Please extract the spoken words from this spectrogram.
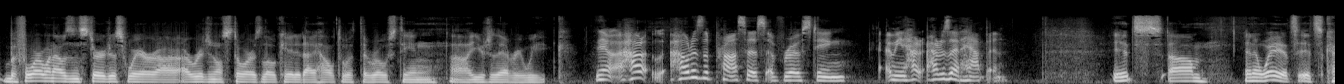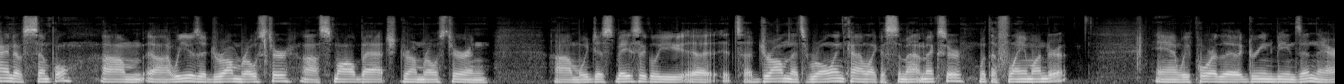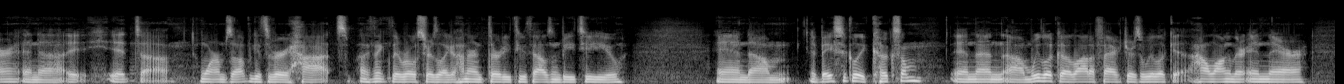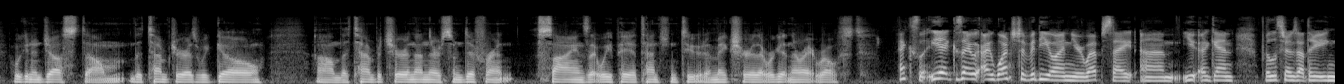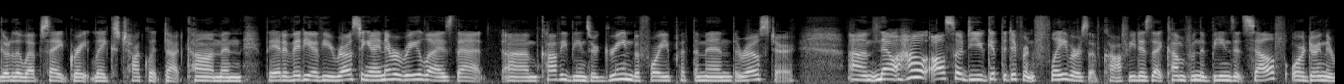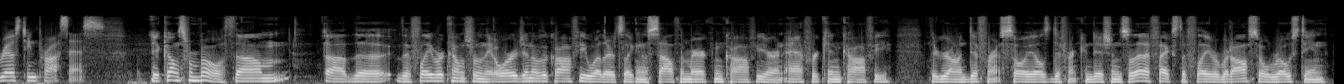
before, when I was in Sturgis, where our original store is located, I helped with the roasting uh, usually every week. Now, how how does the process of roasting? I mean, how how does that happen? It's um, in a way, it's it's kind of simple. Um, uh, we use a drum roaster, a small batch drum roaster, and um, we just basically uh, it's a drum that's rolling, kind of like a cement mixer with a flame under it, and we pour the green beans in there, and uh, it, it uh, warms up, gets very hot. I think the roaster is like 132,000 BTU, and um, it basically cooks them. And then um, we look at a lot of factors. We look at how long they're in there. We can adjust um, the temperature as we go um, the temperature, and then there's some different signs that we pay attention to to make sure that we're getting the right roast. Excellent. Yeah, because I, I, watched a video on your website. Um, you, again, for listeners out there, you can go to the website greatlakeschocolate.com, and they had a video of you roasting. And I never realized that um, coffee beans are green before you put them in the roaster. Um, now, how also do you get the different flavors of coffee? Does that come from the beans itself, or during the roasting process? It comes from both. Uh, the the flavor comes from the origin of the coffee, whether it's like in a South American coffee or an African coffee. They're grown in different soils, different conditions, so that affects the flavor. But also roasting,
